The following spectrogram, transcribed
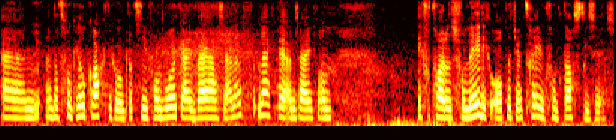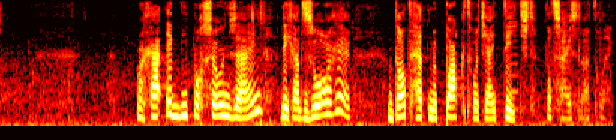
En, en dat vond ik heel krachtig ook, dat ze die verantwoordelijkheid bij haarzelf legde en zei van... Ik vertrouw er dus volledig op dat jouw training fantastisch is. Maar ga ik die persoon zijn die gaat zorgen dat het me pakt wat jij teacht? Dat zei ze letterlijk.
